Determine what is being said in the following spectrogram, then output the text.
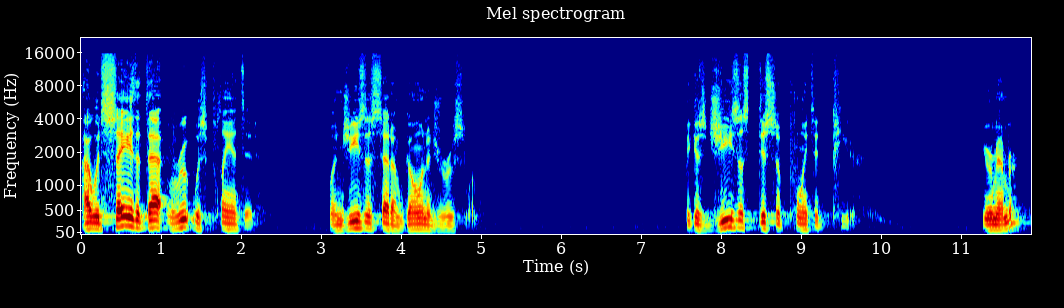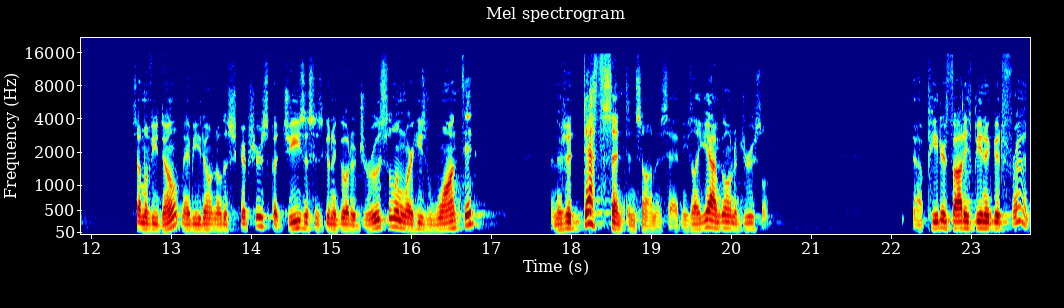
I would say that that root was planted when Jesus said, I'm going to Jerusalem. Because Jesus disappointed Peter. You remember? Some of you don't. Maybe you don't know the scriptures, but Jesus is going to go to Jerusalem where he's wanted, and there's a death sentence on his head. And he's like, Yeah, I'm going to Jerusalem. Now, Peter thought he's being a good friend.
